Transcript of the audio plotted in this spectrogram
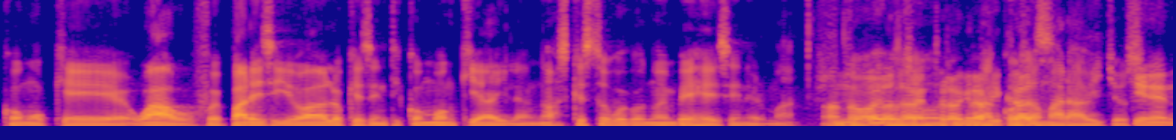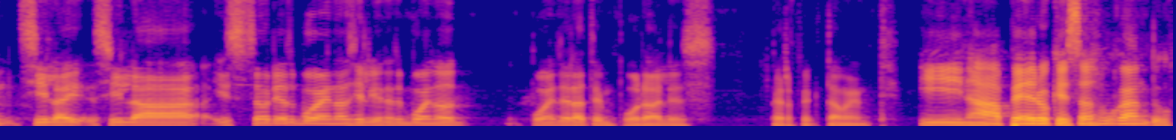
como que, wow, fue parecido a lo que sentí con Monkey Island. No, es que estos juegos no envejecen, hermano. Ah, no, las aventuras una gráficas cosa maravillosa. Tienen, si la, si la historia es buena, si el guion es bueno, pueden ser atemporales perfectamente. Y nada, Pedro, ¿qué estás jugando?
